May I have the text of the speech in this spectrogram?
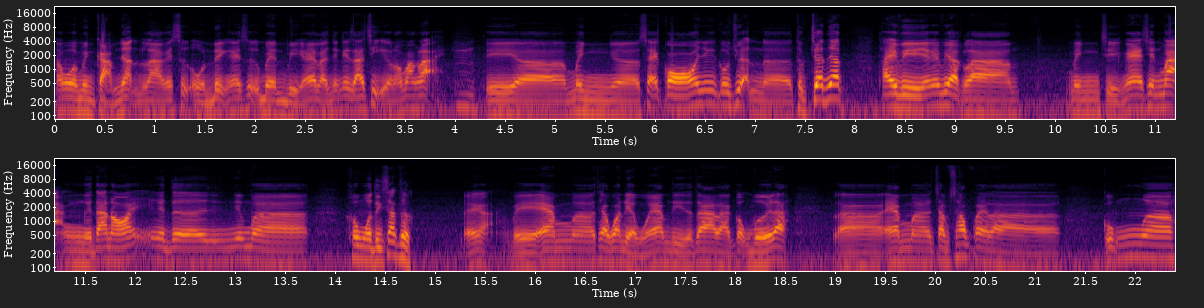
Xong rồi mình cảm nhận là cái sự ổn định hay sự bền bỉ hay là những cái giá trị của nó mang lại. Ừ. thì mình sẽ có những cái câu chuyện thực chất nhất. Thay vì những cái việc là mình chỉ nghe trên mạng người ta nói người ta, nhưng mà không có tính xác thực. Đấy ạ về em ờ, theo quan điểm của em thì thật ra là cộng với là là em ờ, chăm sóc hay là cũng uh,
